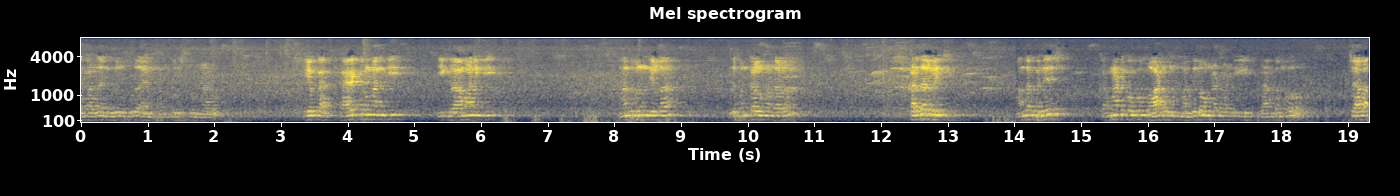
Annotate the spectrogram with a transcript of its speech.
రకాలుగా నిధులు కూడా ఆయన సమకూరుస్తున్నాడు ఈ యొక్క కార్యక్రమానికి ఈ గ్రామానికి అనంతపురం జిల్లా ఉడపంకాల మండలం కడదల బీచ్ ఆంధ్రప్రదేశ్ కర్ణాటకకు బాటు మధ్యలో ఉన్నటువంటి ప్రాంతంలో చాలా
